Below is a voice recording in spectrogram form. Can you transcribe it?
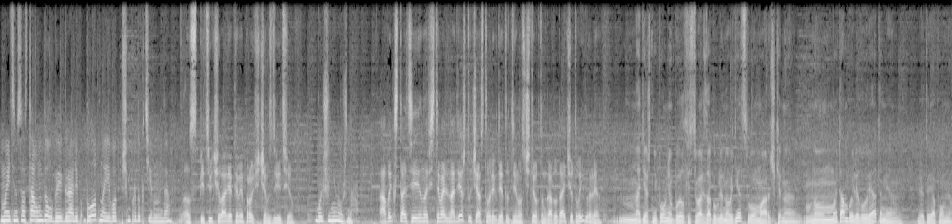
Мы этим составом долго играли плотно и вот, в общем, продуктивно, да. С пятью человеками проще, чем с девятью. Больше не нужно. А вы, кстати, на фестивале «Надежд» участвовали где-то в 94 году, да? И что-то выиграли? Надежд не помню, был фестиваль загубленного детства у Марочкина. Ну, мы там были лауреатами, это я помню.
